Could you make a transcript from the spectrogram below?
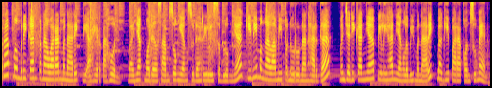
kerap memberikan penawaran menarik di akhir tahun. Banyak model Samsung yang sudah rilis sebelumnya kini mengalami penurunan harga, menjadikannya pilihan yang lebih menarik bagi para konsumen.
